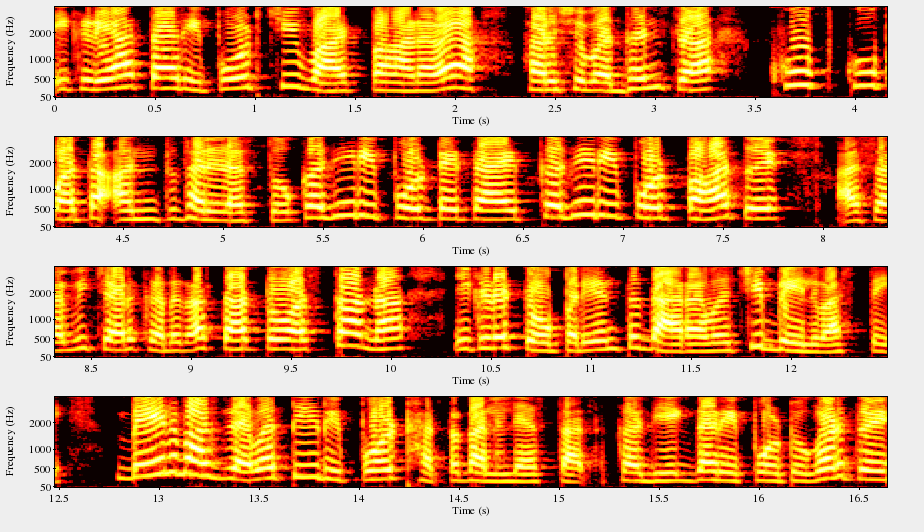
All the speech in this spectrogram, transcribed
इकडे आता रिपोर्टची वाट पाहणारा हर्षवर्धनचा खूप खूप आता अंत झालेला असतो. कधी रिपोर्ट येत आहेत कधी रिपोर्ट पाहतोय असा विचार करत आता तो असताना इकडे तोपर्यंत दारावरची बेल वाजते. बेल वाजल्यावर ती रिपोर्ट हातात आलेले असतात. कधी एकदा रिपोर्ट उघडतोय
